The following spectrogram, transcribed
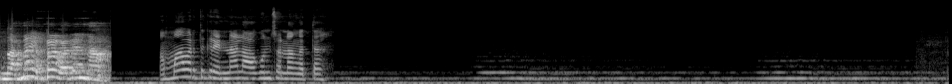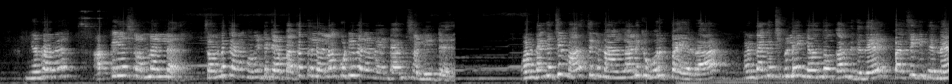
உங்க அம்மா எப்ப வரேன்னா? அம்மா வரதுக்கு ரெண்டு நாள் ஆகும்னு சொன்னாங்க அத்தை. இங்க பாரு அப்பயே சொன்னல சொந்தக்காரங்க வீட்டுக்கு பக்கத்துல எல்லாம் குடி வர வேண்டாம்னு சொல்லிட்டு. உன் தங்கச்சி மாசத்துக்கு நாலு நாளைக்கு ஊருக்கு போயிடுறா. உன் தங்கச்சி பிள்ளை இங்க வந்து உட்காந்துக்குது பசிக்குதுன்னு.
